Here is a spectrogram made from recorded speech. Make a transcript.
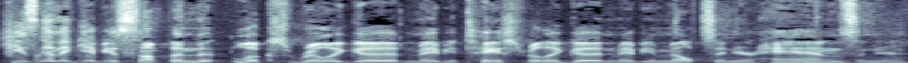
He's going to give you something that looks really good, maybe tastes really good, maybe melts in your hands, and you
